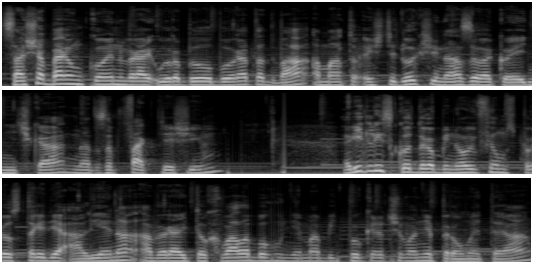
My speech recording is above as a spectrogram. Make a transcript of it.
Saša Baron Cohen vraj urobil Borata 2 a má to ešte dlhší názov ako jednička, na to sa fakt teším. Ridley Scott robí nový film z prostredia Aliena a vraj to chvála Bohu nemá byť pokračovanie Prometea.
